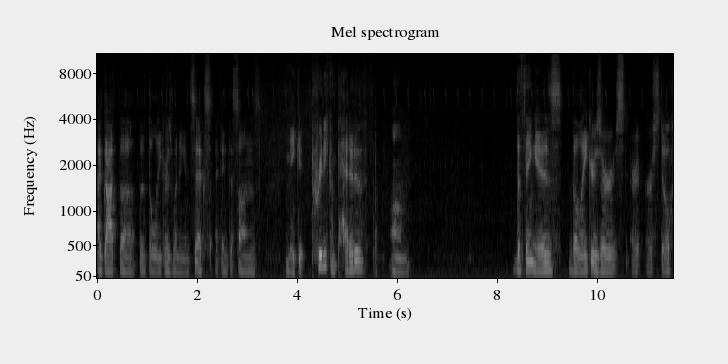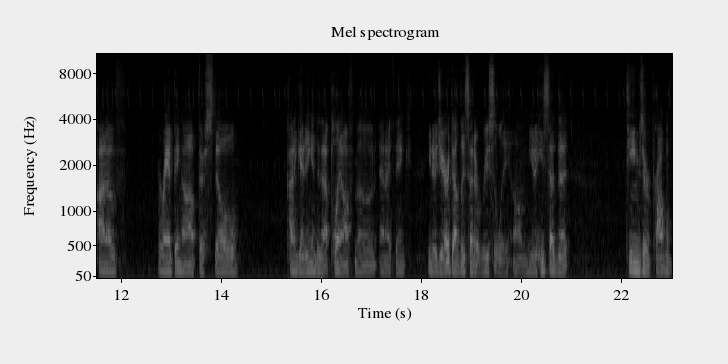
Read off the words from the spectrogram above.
I've got the, the, the Lakers winning in six. I think the Suns make it pretty competitive. Um, the thing is, the Lakers are, are are still kind of ramping up. They're still kind of getting into that playoff mode, and I think you know Jared Dudley said it recently. Um, you know, he said that teams are probably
